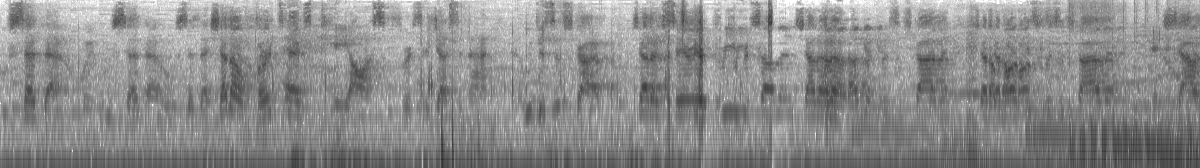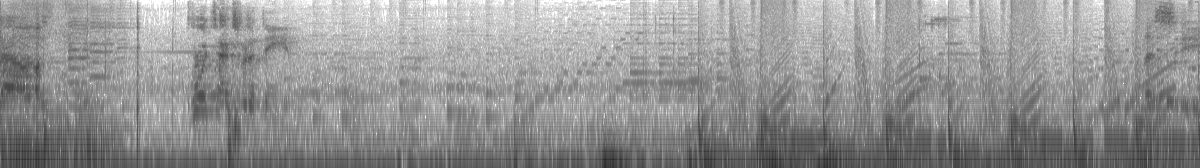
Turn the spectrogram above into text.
Who said that? Wait, who said that? Who said that? Shout out Vertex Chaos for suggesting that. And who just subscribed? Shout out Sarah Pre for subbing. Shout out Nugget for subscribing. Shout out Marcus for subscribing. And shout out Vortex for the theme. Let's see.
